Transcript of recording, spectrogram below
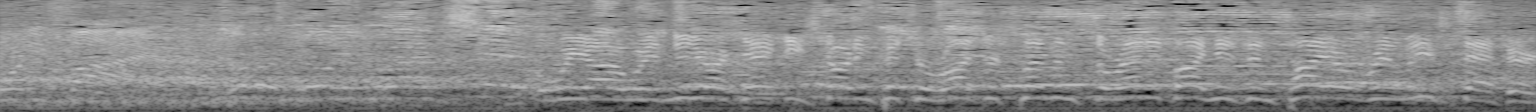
45. We are with New York Yankees starting pitcher Roger Clemens, surrounded by his entire relief staff here.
